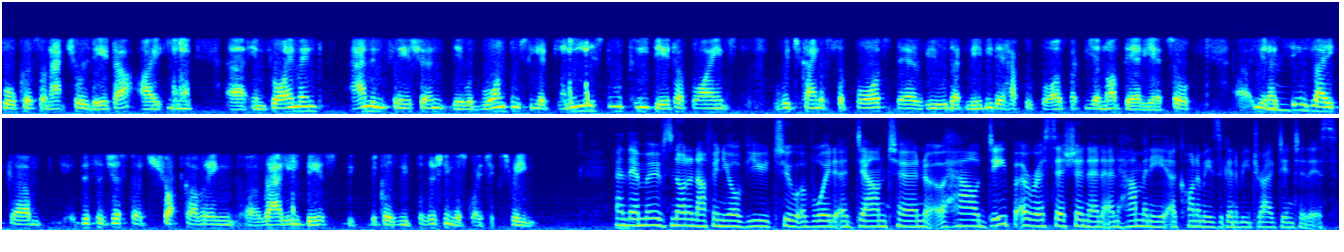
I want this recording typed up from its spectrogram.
focus on actual data, i.e., uh, employment and inflation. They would want to see at least two, three data points which kind of supports their view that maybe they have to pause, but we are not there yet. So, uh, you know, mm. it seems like um, this is just a short covering uh, rally based because the positioning was quite extreme. And their moves not enough, in your view, to avoid a downturn. How deep a recession and, and how many economies are going to be dragged into this?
